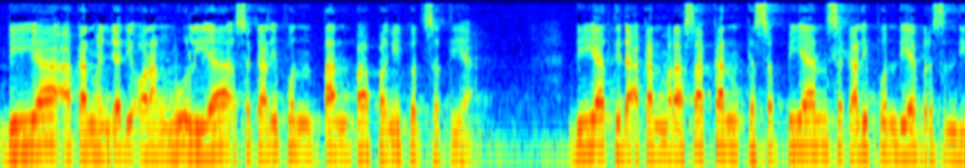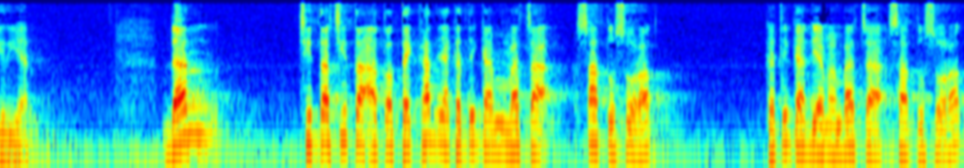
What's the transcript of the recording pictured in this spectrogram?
dia akan menjadi orang mulia sekalipun tanpa pengikut setia. Dia tidak akan merasakan kesepian sekalipun dia bersendirian. Dan cita-cita atau tekadnya ketika membaca satu surat, ketika dia membaca satu surat,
